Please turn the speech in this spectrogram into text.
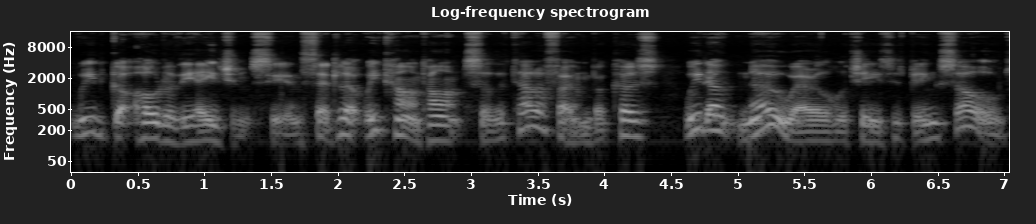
we'd got hold of the agency and said, look, we can't answer the telephone because we don't know where all the cheese is being sold.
